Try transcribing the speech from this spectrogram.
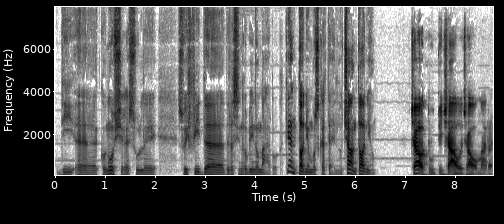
di eh, conoscere sulle, sui feed eh, della sindrome Inomaru, che è Antonio Moscatello. Ciao Antonio. Ciao a tutti, ciao, ciao Omar.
